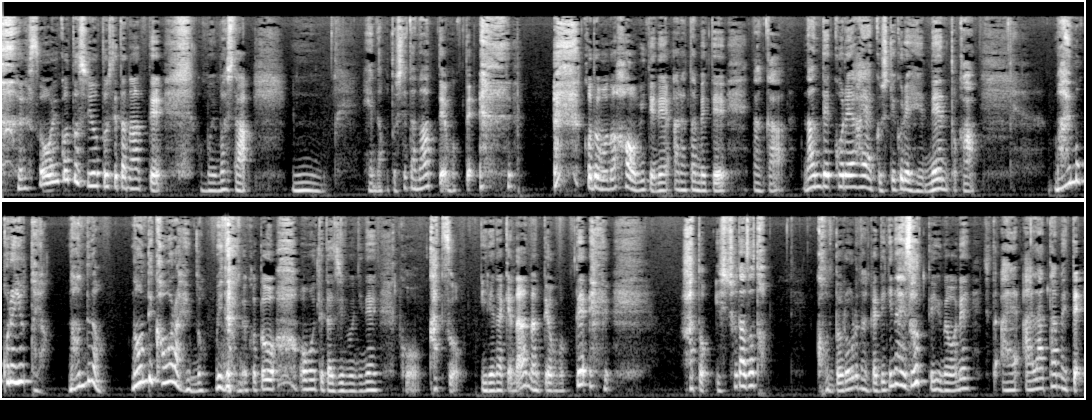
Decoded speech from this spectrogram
そういうことしようとしてたなって思いました。うん。変なことしてたなって思って。子供の歯を見てね改めてなんか「なんでこれ早くしてくれへんねん」とか「前もこれ言ったやん。なんでなん？なんで変わらへんの?」みたいなことを思ってた自分にねこう喝を入れなきゃななんて思って。歯と一緒だぞと。コントロールなんかできないぞっていうのをねちょっと改めて、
